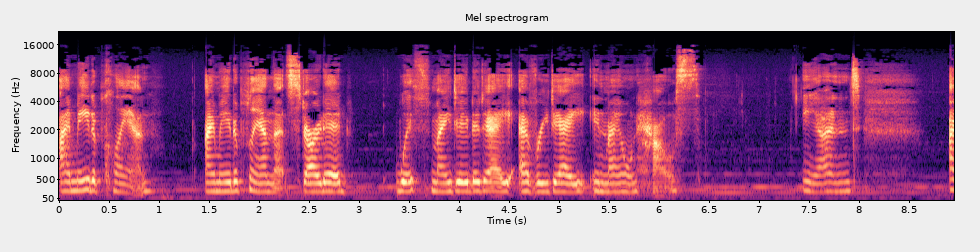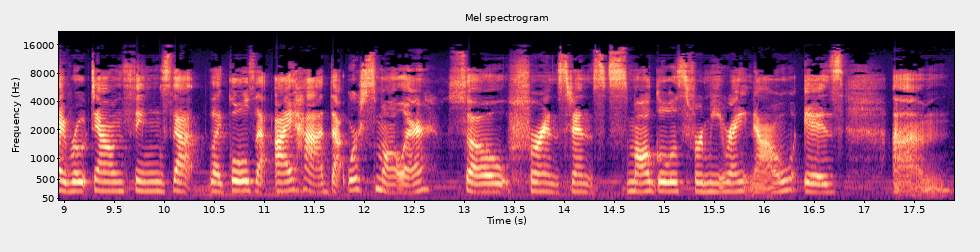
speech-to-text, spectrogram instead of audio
I made a plan. I made a plan that started with my day to day, every day in my own house. And I wrote down things that, like goals that I had that were smaller. So, for instance, small goals for me right now is um,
